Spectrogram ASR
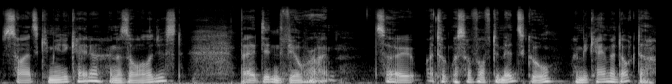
science communicator and a zoologist, but it didn't feel right. So I took myself off to med school and became a doctor.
